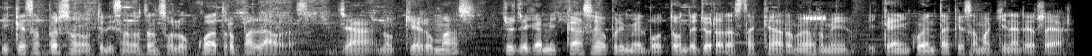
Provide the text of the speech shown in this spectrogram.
y que esa persona utilizando tan solo cuatro palabras, ya no quiero más, yo llegué a mi casa y oprimí el botón de llorar hasta quedarme dormido y caí en cuenta que esa maquinaria es real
